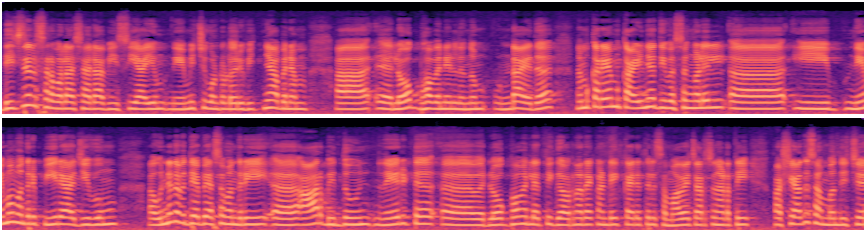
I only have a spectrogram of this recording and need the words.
ഡിജിറ്റൽ സർവകലാശാല വി സിയായും നിയമിച്ചുകൊണ്ടുള്ള ഒരു വിജ്ഞാപനം ലോക്ഭവനിൽ നിന്നും ഉണ്ടായത്. നമുക്കറിയാം കഴിഞ്ഞ ദിവസങ്ങളിൽ ഈ നിയമമന്ത്രി പി രാജീവും ഉന്നത വിദ്യാഭ്യാസ മന്ത്രി ആർ ബിന്ദുവും നേരിട്ട് ലോക്ഭവനിലെത്തി ലോക് ഗവർണറെ കണ്ട് ഇക്കാര്യത്തിൽ സമവായ ചർച്ച നടത്തി. പക്ഷേ അത് സംബന്ധിച്ച്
